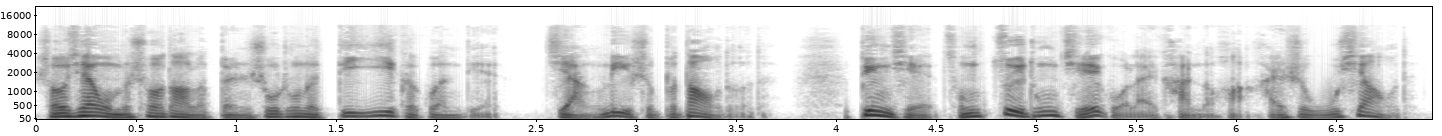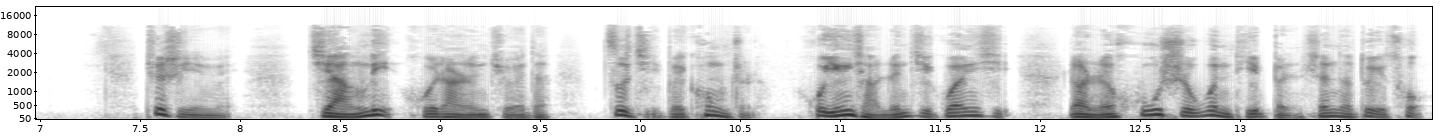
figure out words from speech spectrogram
首先，我们说到了本书中的第一个观点：奖励是不道德的。并且从最终结果来看的话，还是无效的。这是因为奖励会让人觉得自己被控制了，会影响人际关系，让人忽视问题本身的对错。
